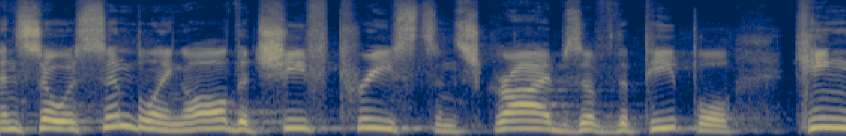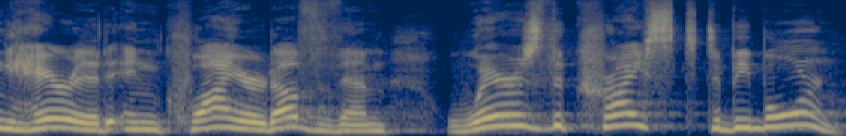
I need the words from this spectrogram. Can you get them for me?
And so, assembling all the chief priests and scribes of the people, King Herod inquired of them, Where's the Christ to be born?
